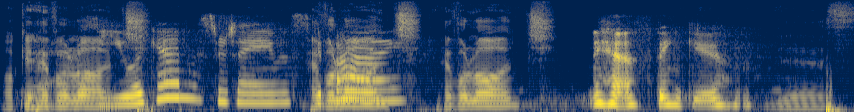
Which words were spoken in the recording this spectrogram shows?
Okay, have a lunch. See you again, Mr. James. Have Goodbye. a lunch. Have a lunch. Yes, thank you. Yes.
